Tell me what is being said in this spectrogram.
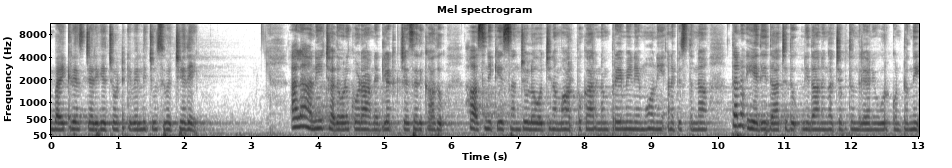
బైక్ రేస్ జరిగే చోటుకి వెళ్ళి చూసి వచ్చేది. అలా అని చదువును కూడా నెగ్లెక్ట్ చేసేది కాదు. హాసినికి సంజులో వచ్చిన మార్పు కారణం ప్రేమేనేమో అని అనిపిస్తున్నా తను ఏది దాచదు నిదానంగా చెబుతుందిలే అని ఊరుకుంటుంది.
